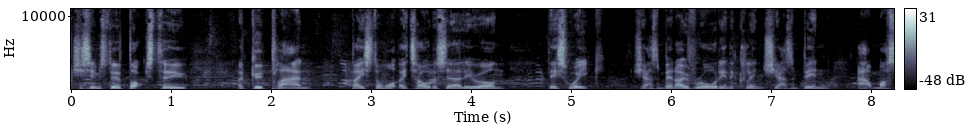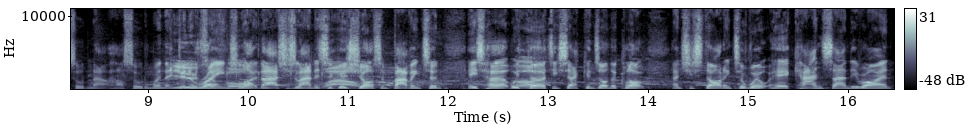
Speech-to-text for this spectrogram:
she seems to have boxed to a good plan based on what they told us earlier on this week. She hasn't been overawed in the clinch. She hasn't been out muscled and out hustled. And when they've been arranged Beautiful. like that, she's landed some good shots. And Bavington is hurt with Oh. 30 seconds on the clock. And she's starting to wilt here. Can Sandy Ryan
